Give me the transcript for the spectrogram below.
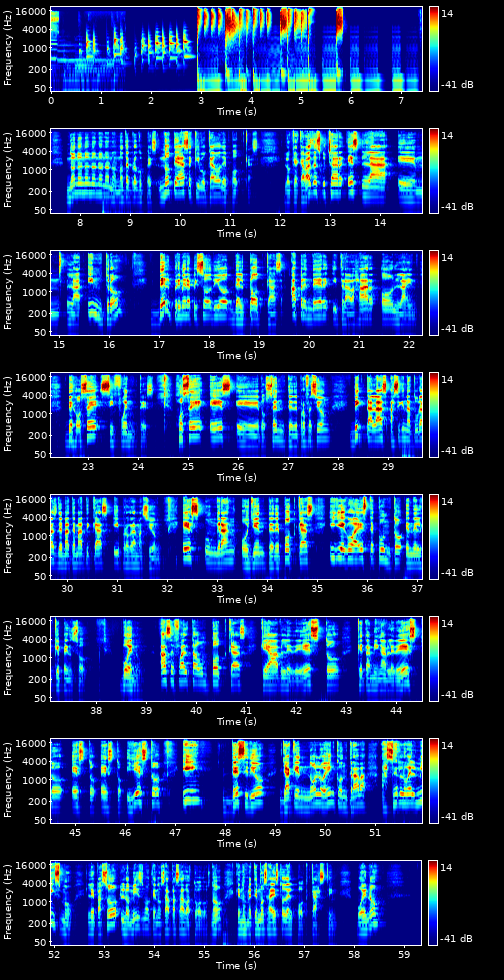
No, no, no, no, no, no, no, no te preocupes. No te has equivocado de podcast. Lo que acabas de escuchar es la, eh, la intro del primer episodio del podcast Aprender y Trabajar Online de José Cifuentes. José es eh, docente de profesión, dicta las asignaturas de matemáticas y programación. Es un gran oyente de podcast y llegó a este punto en el que pensó, bueno, hace falta un podcast que hable de esto, que también hable de esto, esto, esto y esto, y decidió, ya que no lo encontraba, hacerlo él mismo. Le pasó lo mismo que nos ha pasado a todos, ¿no? Que nos metemos a esto del podcasting. Bueno,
